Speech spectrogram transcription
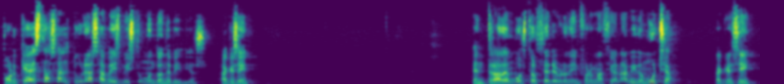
Porque a estas alturas habéis visto un montón de vídeos. ¿A que sí? Entrada en vuestro cerebro de información ha habido mucha. ¿A que sí?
